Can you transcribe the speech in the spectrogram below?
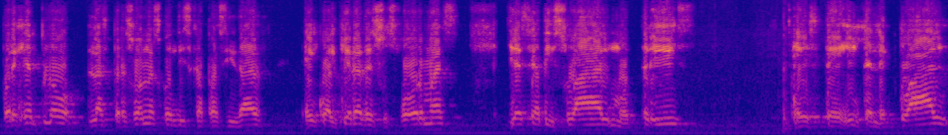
por ejemplo, las personas con discapacidad en cualquiera de sus formas, ya sea visual, motriz, este, intelectual,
